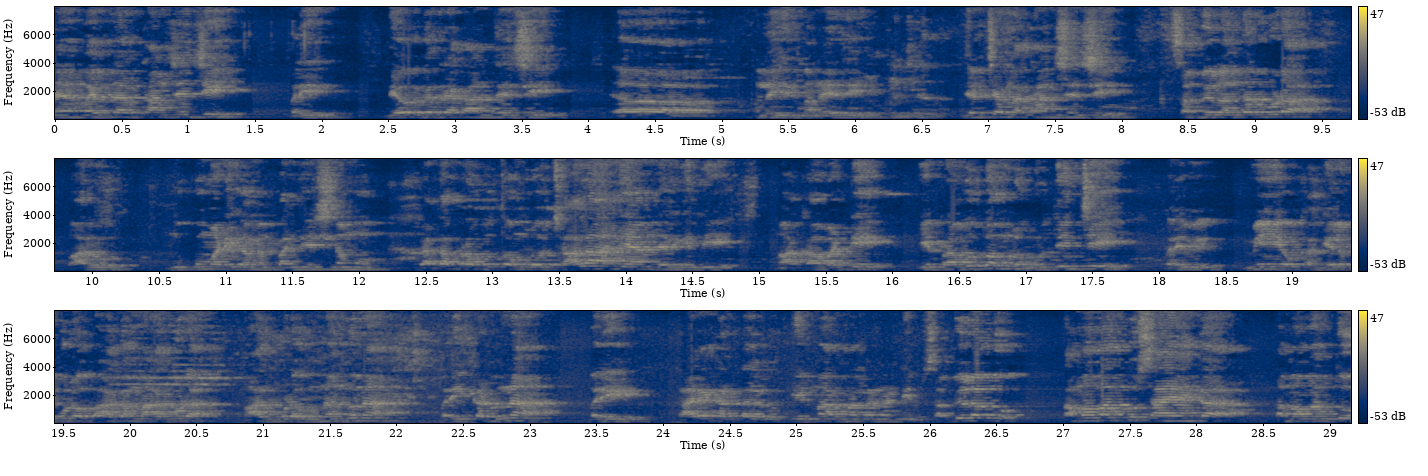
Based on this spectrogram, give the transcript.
మహబూబ్ నగర్ కాన్స్టిట్యున్సీ మరి దేవరగద్ర కాన్స్టిట్యున్సీ మళ్ళీ మన ఏది? జడ్చర్ల కాన్స్టిట్యున్సీ సభ్యులందరూ కూడా వారు ముక్కుమ్మడిగా మేము పనిచేసినాము. గత ప్రభుత్వంలో చాలా అన్యాయం జరిగింది మాకు కాబట్టి ఈ ప్రభుత్వంను గుర్తించి మరి మీ యొక్క గెలుపులో భాగం మాకు కూడా మాకు కూడా ఉన్నందున మరి ఇక్కడున్న మరి కార్యకర్తలకు తీర్మానం టీం సభ్యులకు తమ వంతు సాయంగా తమ వంతు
